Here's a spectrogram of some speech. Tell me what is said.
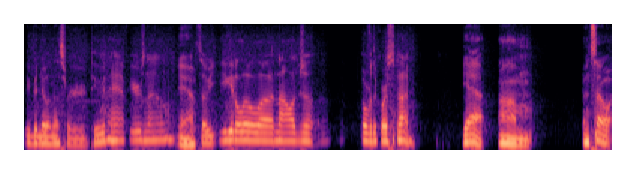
we've been doing this for two and a half years now. Yeah. So you get a little uh, knowledge uh, over the course of time. Yeah. Um, and so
